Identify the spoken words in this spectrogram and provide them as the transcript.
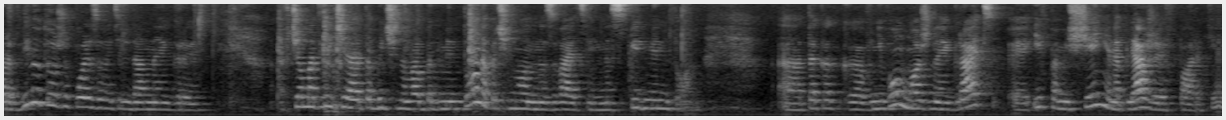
продвинутый уже пользователь данной игры. В чем отличие от обычного бадминтона, почему он называется именно спидминтон? Э, так как в него можно играть и в помещении, на пляже, и в парке.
